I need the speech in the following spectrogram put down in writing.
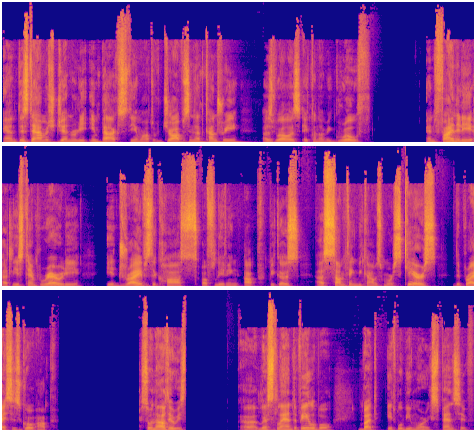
And this damage generally impacts the amount of jobs in that country as well as economic growth. And finally, at least temporarily, it drives the costs of living up because as something becomes more scarce, the prices go up. So now there is uh, less land available, but it will be more expensive.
